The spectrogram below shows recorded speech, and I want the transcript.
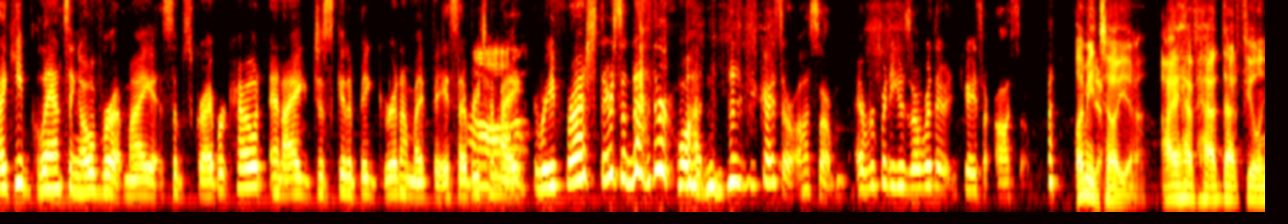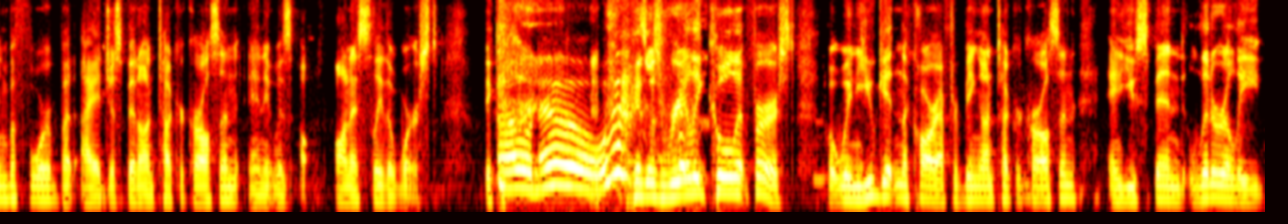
I keep glancing over at my subscriber count, and I just get a big grin on my face every time I refresh. There's another one. you guys are awesome. Everybody who's over there, you guys are awesome. Let me Yeah. tell you, I have had that feeling before, but I had just been on Tucker Carlson, and it was honestly the worst. Because, Oh no! because it was really cool at first, but when you get in the car after being on Tucker Carlson and you spend literally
